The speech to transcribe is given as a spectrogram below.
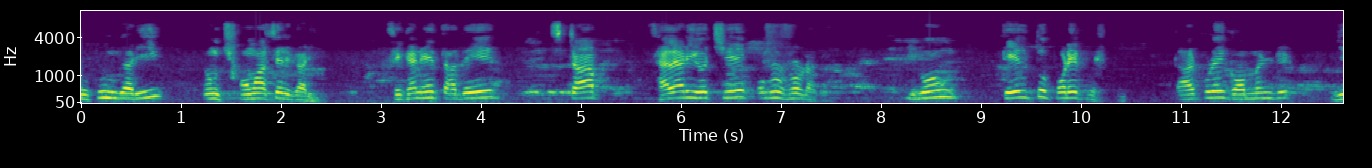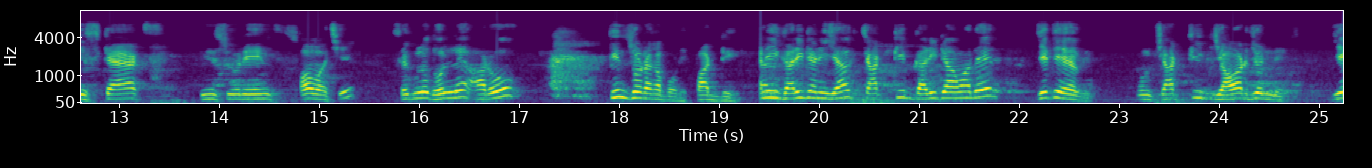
নতুন গাড়ি এবং ছ মাসের গাড়ি। সেখানে তাদের স্টাফ স্যালারি হচ্ছে পনেরোশো টাকা। এবং তেল তো পরের প্রশ্ন। তারপরে গভর্নমেন্টের যে ট্যাক্স ইন্স্যুরেন্স সব আছে, সেগুলো ধরলে আরও তিনশো টাকা পড়ে পার ডে এই গাড়িটা নিয়ে যাক, চার ট্রিপ গাড়িটা আমাদের যেতে হবে। এবং চার ট্রিপ যাওয়ার জন্যে যে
